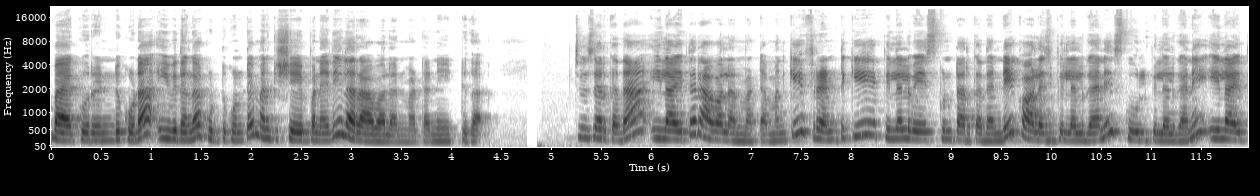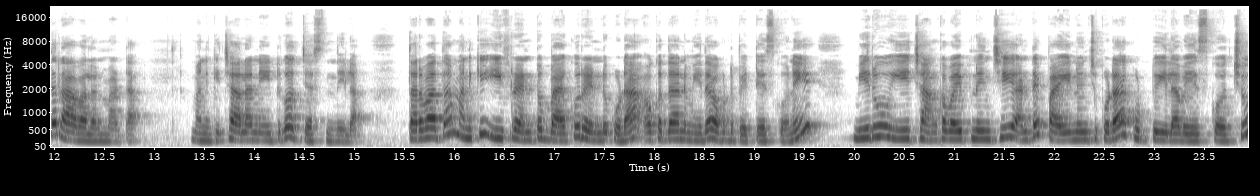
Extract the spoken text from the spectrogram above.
బ్యాక్ రెండు కూడా ఈ విధంగా కుట్టుకుంటే మనకి షేప్ అనేది ఇలా రావాలన్నమాట నీట్గా. చూసారు కదా? ఇలా అయితే రావాలన్నమాట. మనకి ఫ్రంట్కి పిల్లలు వేసుకుంటారు కదండి. కాలేజ్ పిల్లలు కానీ స్కూల్ పిల్లలు కానీ ఇలా అయితే రావాలన్నమాట. మనకి చాలా నీట్గా వచ్చేస్తుంది ఇలా. తర్వాత మనకి ఈ ఫ్రంట్ బ్యాక్ రెండు కూడా ఒకదాని మీద ఒకటి పెట్టేసుకొని మీరు ఈ చంక వైపు నుంచి అంటే పై నుంచి కూడా కుట్టు ఇలా వేసుకోవచ్చు.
